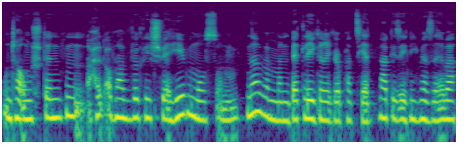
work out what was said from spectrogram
unter Umständen halt auch mal wirklich schwer heben muss. Und ne, wenn man bettlägerige Patienten hat, die sich nicht mehr selber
